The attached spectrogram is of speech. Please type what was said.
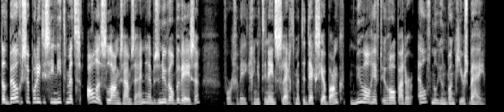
Dat Belgische politici niet met alles langzaam zijn, hebben ze nu wel bewezen. Vorige week ging het ineens slecht met de Dexia-bank. Nu al heeft Europa er 11 miljoen bankiers bij.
